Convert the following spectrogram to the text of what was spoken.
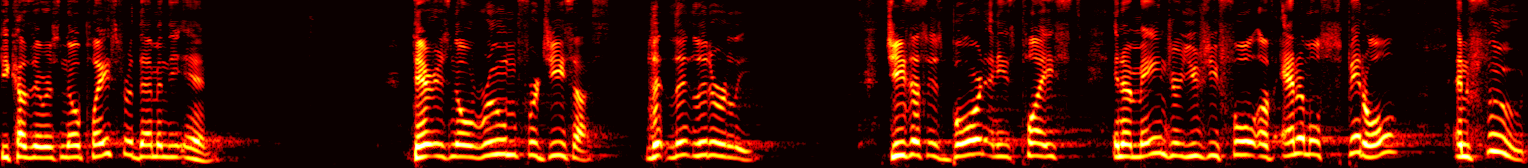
because there was no place for them in the inn. There is no room for Jesus, literally. Jesus is born and he's placed in a manger, usually full of animal spittle and food.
